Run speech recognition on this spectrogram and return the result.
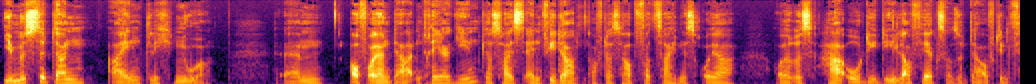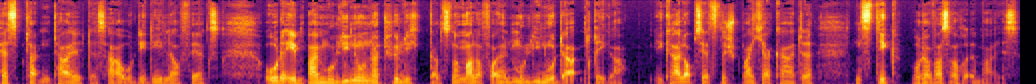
Ihr müsstet dann eigentlich nur ähm, auf euren Datenträger gehen. Das heißt entweder auf das Hauptverzeichnis euer, eures HODD-Laufwerks, also da auf den Festplattenteil des HODD-Laufwerks, oder eben bei Molino natürlich ganz normal auf euren Molino-Datenträger. Egal ob es jetzt eine Speicherkarte, ein Stick oder was auch immer ist.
